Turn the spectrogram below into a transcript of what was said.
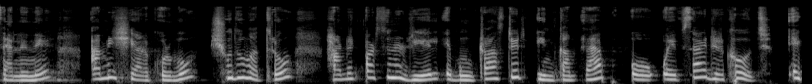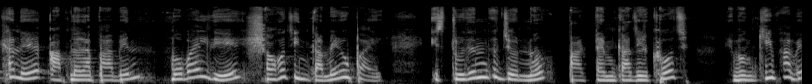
চ্যানেলে আমি শেয়ার করব শুধুমাত্র হান্ড্রেড পার্সেন্ট রিয়েল এবং ট্রাস্টেড ইনকাম অ্যাপ ও ওয়েবসাইটের খোঁজ। এখানে আপনারা পাবেন মোবাইল দিয়ে সহজ ইনকামের উপায় স্টুডেন্টদের জন্য পার্ট টাইম কাজের খোঁজ এবং কীভাবে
